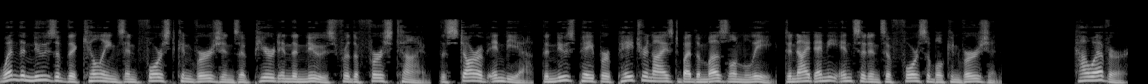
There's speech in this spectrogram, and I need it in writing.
When the news of the killings and forced conversions appeared in the news for the first time, the Star of India, the newspaper patronized by the Muslim League, denied any incidents of forcible conversion. However,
